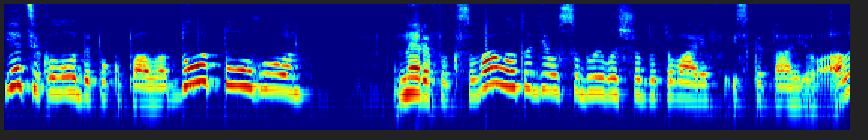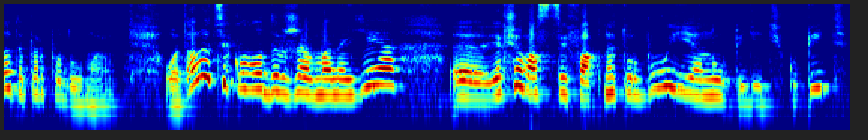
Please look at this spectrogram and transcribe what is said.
Я ці колоди покупала до того, не рефлексувала тоді особливо щодо товарів із Китаю, але тепер подумаю. От, але ці колоди вже в мене є. Е, якщо вас цей факт не турбує, ну підіть купіть.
